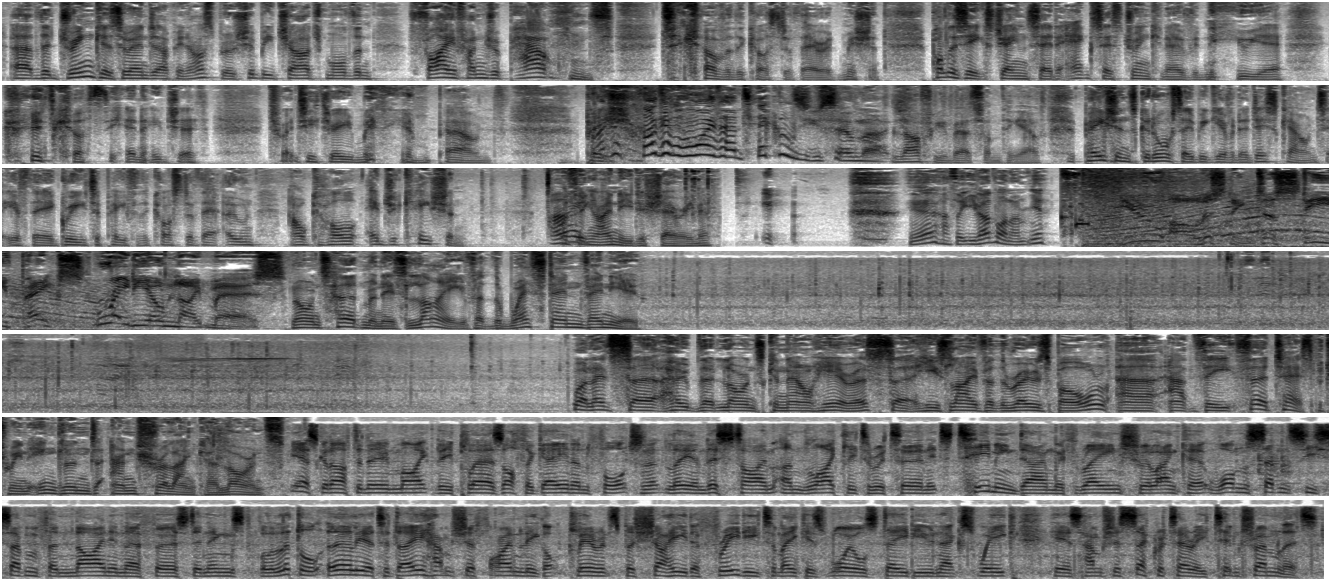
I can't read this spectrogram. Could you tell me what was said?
Uh, that drinkers who ended up in hospital should be charged more than £500 to cover the cost of their admission. Policy Exchange said excess drinking over New Year could cost the NHS £23 million. I don't, I don't know why that tickles you so much. Laughing about something else. Patients could also be given a discount if they agree to pay for the cost of their own alcohol education. I, I- think I need a sherry now. Yeah, I think you've had one, haven't you? You are listening to Steve Pank's Radio Nightmares. Lawrence Herdman is live at the West End venue. Well, let's uh, hope that Lawrence can now hear us. Uh, he's live at the Rose Bowl uh, at the third test between England and Sri Lanka. Lawrence. Yes, good afternoon, Mike. The players off again, unfortunately, and this time unlikely to return. It's teeming down with rain. Sri Lanka 177 for 9 in their first innings. Well, a little earlier today, Hampshire finally got clearance for Shahid Afridi to make his Royals debut next week. Here's Hampshire Secretary Tim Tremlett.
